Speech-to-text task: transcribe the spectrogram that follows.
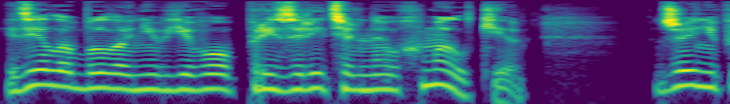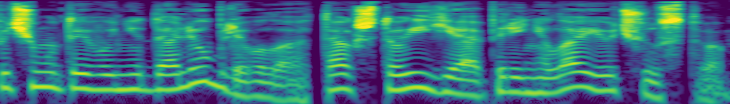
И дело было не в его презрительной ухмылке. Дженни почему-то его недолюбливала, так что и я переняла ее чувства.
